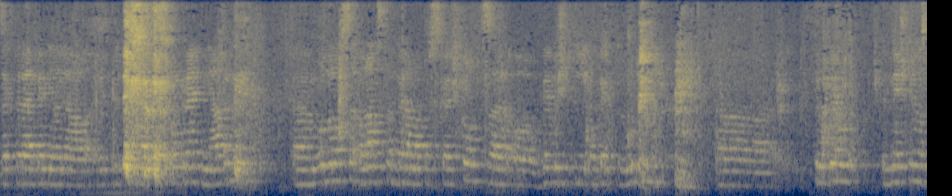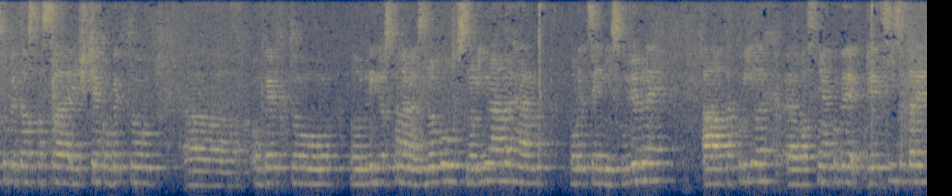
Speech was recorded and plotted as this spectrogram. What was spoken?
ze které by měly dál vyplývat konkrétní návrhy. Mluvilo se o nástavbě na mateřské školce, o využití objektů Ludvík. V průběhu dnešního zastupitelstva se ještě k objektu, uh, objektu Ludvík dostaneme znovu s novým návrhem policejní služebny a takových vlastně jakoby věcí se tady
